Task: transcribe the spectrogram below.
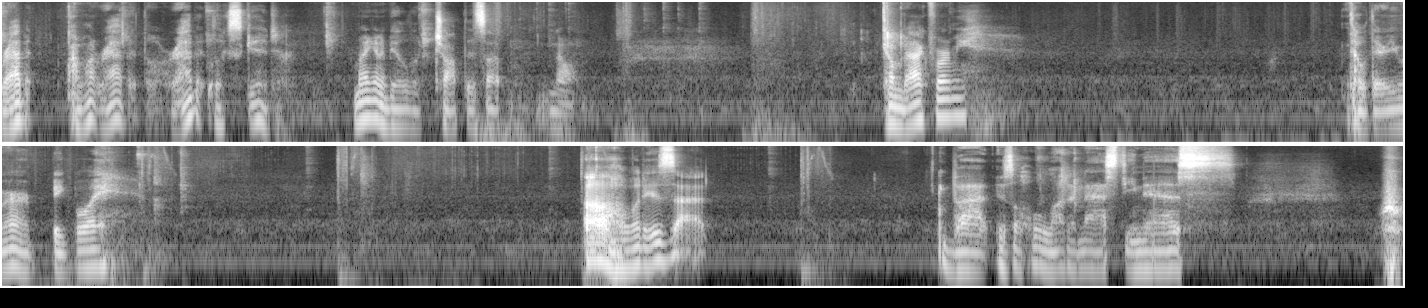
Rabbit. I want rabbit though. Rabbit looks good. Am I going to be able to chop this up? No. Come back for me. Oh, there you are, big boy. Oh, what is that? That is a whole lot of nastiness. Whew.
